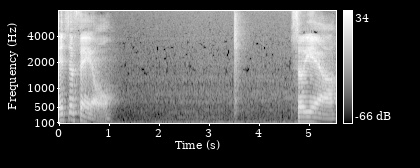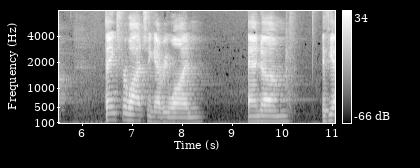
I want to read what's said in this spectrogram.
It's a fail. So yeah. Thanks for watching everyone. And um if you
